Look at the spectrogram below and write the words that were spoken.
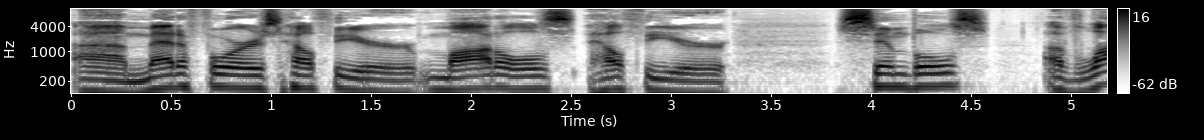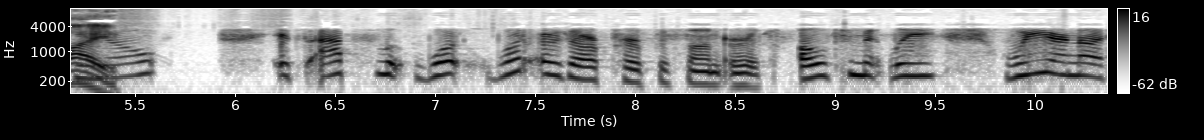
uh, metaphors, healthier models, healthier symbols of life. You know, it's absolute. What what is our purpose on earth? Ultimately, we are not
